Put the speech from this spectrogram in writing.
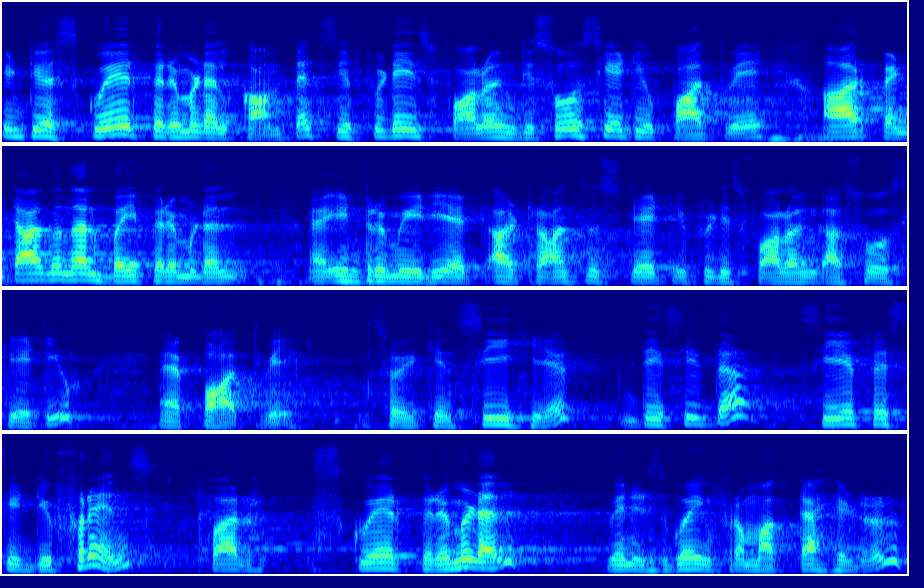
into a square pyramidal complex if it is following dissociative pathway or pentagonal bipyramidal uh, intermediate or transition state if it is following associative uh, pathway. So, you can see here this is the CFSE difference for square pyramidal when it is going from octahedral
